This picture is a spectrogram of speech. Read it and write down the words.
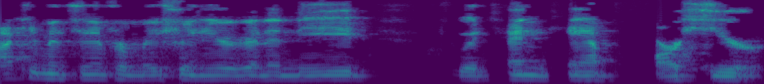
documents and information you're going to need to attend camp are here.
